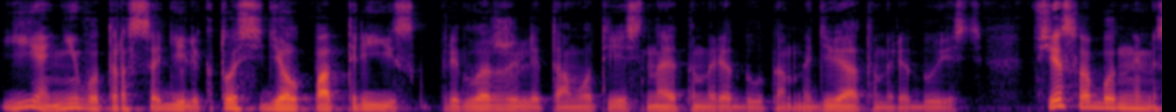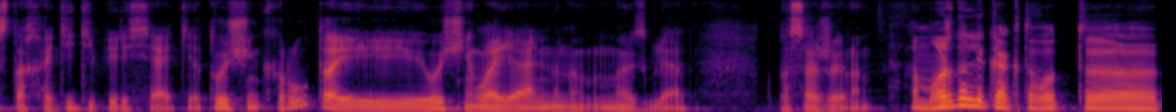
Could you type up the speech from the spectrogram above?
и они вот рассадили. Кто сидел по три, предложили там вот есть на этом ряду, там на девятом ряду есть все свободные места, хотите пересядьте. Это очень круто и очень лояльно, на мой взгляд, к пассажирам. А можно ли как-то вот, э,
